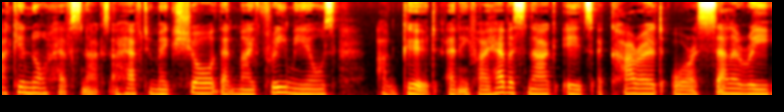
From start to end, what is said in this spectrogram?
i cannot have snacks i have to make sure that my free meals are good and if i have a snack it's a carrot or a celery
